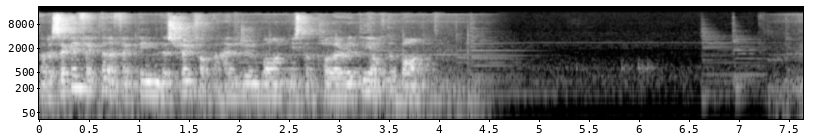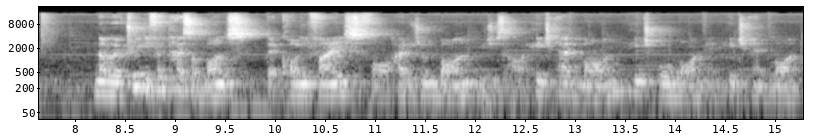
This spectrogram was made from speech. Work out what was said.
Now the second factor affecting the strength of the hydrogen bond is the polarity of the bond. Now we have three different types of bonds that qualifies for hydrogen bond, which is our HF bond, HO bond, and HN bond.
